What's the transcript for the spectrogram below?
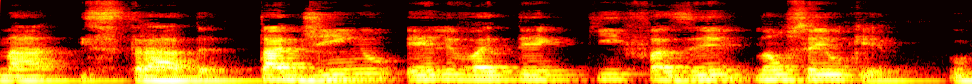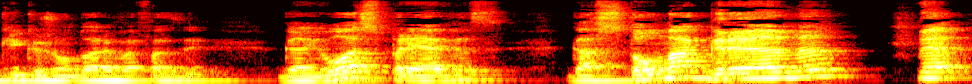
na estrada. Tadinho, ele vai ter que fazer não sei o que. O que, que o João Dória vai fazer? Ganhou as prévias, gastou uma grana, né?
